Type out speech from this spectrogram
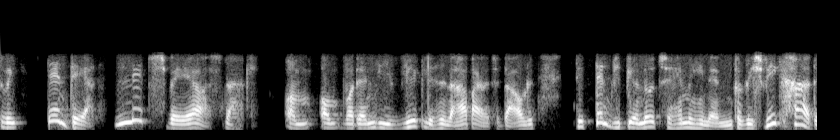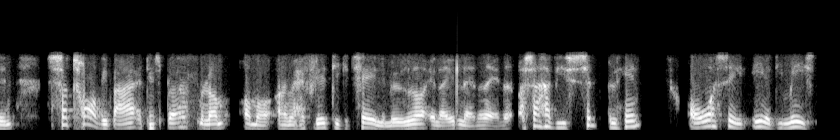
du ved, den der lidt sværere snak om, om, hvordan vi i virkeligheden arbejder til dagligt, det er den, vi bliver nødt til at have med hinanden. For hvis vi ikke har den, så tror vi bare, at det er et spørgsmål om, om, at, om at have flere digitale møder eller et eller andet andet. Og så har vi simpelthen overset en af de mest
